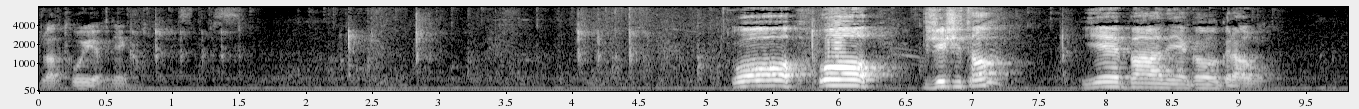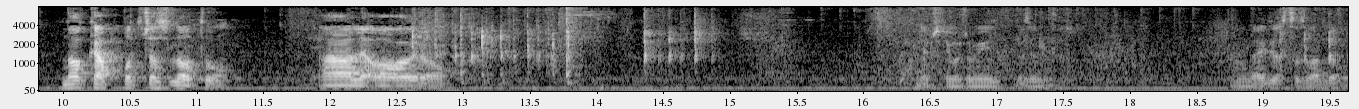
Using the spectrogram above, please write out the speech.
Wlatuję w niego. O, o! Widzieliście to? Jeban jego grał. Knock-up podczas lotu. Ale oro. Nie możemy jej zrobić. Dobra, jak został zmarnowy.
